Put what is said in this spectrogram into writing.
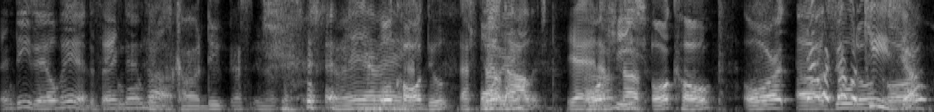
and DJ over here at the same damn That's time. called Duke. That's you know. That's, I mean, I Or mean, call Duke, that's or tough. Niledge, Yeah, or that's Keish, tough. or Cole, or uh, Damn, what's up with Keish, or yo?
